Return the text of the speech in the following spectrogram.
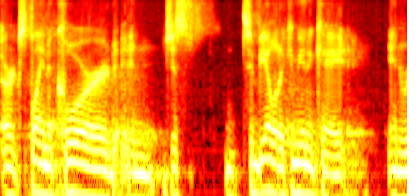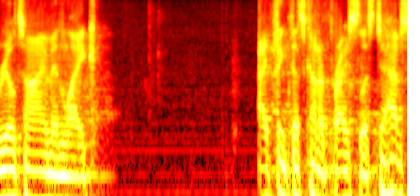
or explain a chord and just to be able to communicate in real time and like I think that's kind of priceless to have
